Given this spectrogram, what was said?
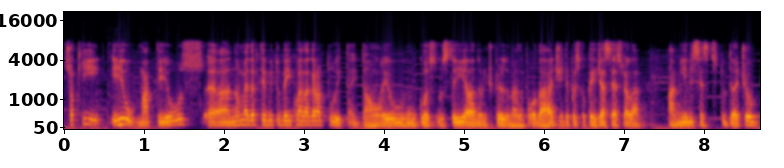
Só que eu, Matheus, uh, não me adaptei muito bem com ela gratuita. Então eu gostei ela durante o período mais da faculdade. E depois que eu perdi acesso a ela, a minha licença de estudante, eu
